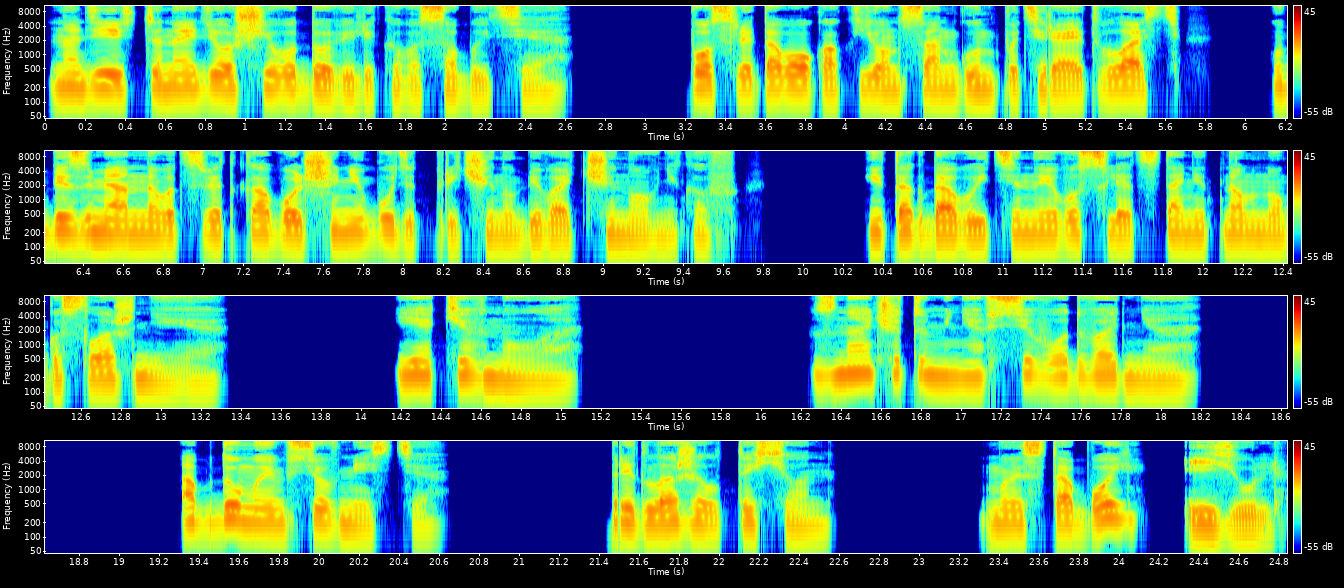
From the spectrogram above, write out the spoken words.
«Надеюсь, ты найдешь его до великого события. После того, как Йон Сангун потеряет власть, у безымянного цветка больше не будет причин убивать чиновников. И тогда выйти на его след станет намного сложнее». Я кивнула. Значит, у меня всего два дня. Обдумаем все вместе, предложил Тэхён. Мы с тобой и Юль.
